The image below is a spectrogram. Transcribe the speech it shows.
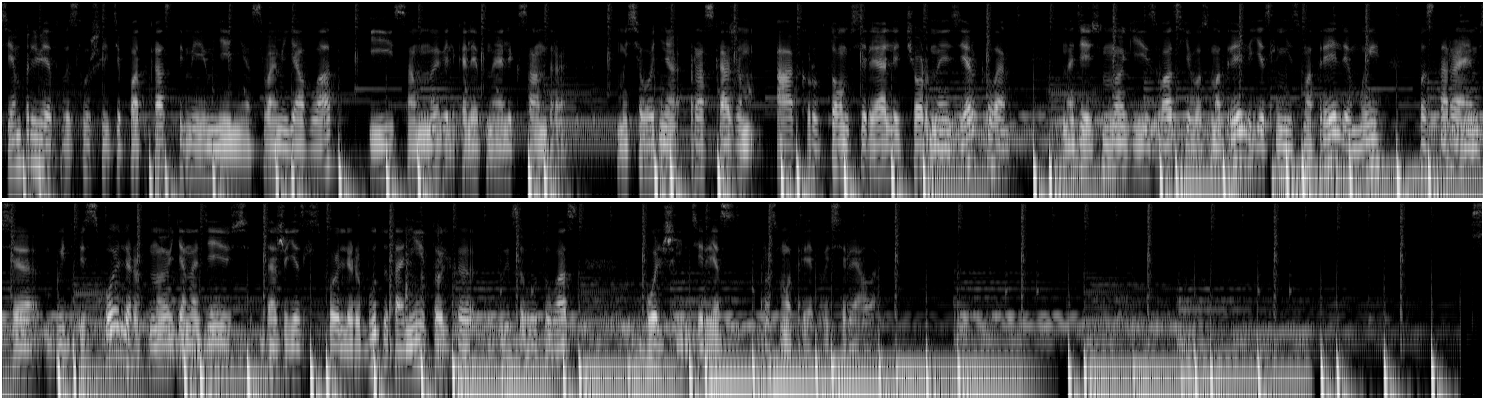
Всем привет! Вы слушаете подкаст «Имею мнение». С вами я, Влад, и со мной великолепная Александра. Мы сегодня расскажем о крутом сериале «Черное зеркало». Надеюсь, многие из вас его смотрели. Если не смотрели, мы постараемся быть без спойлеров, но я надеюсь, даже если спойлеры будут, они только вызовут у вас больше интерес в просмотре этого сериала.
